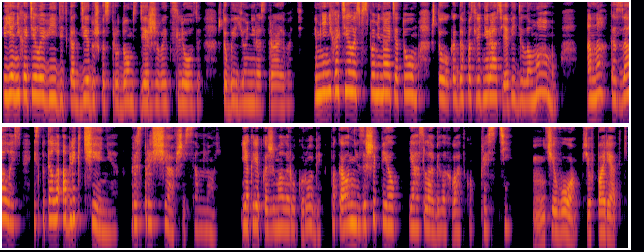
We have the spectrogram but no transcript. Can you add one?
И я не хотела видеть, как дедушка с трудом сдерживает слезы, чтобы ее не расстраивать. И мне не хотелось вспоминать о том, что, когда в последний раз я видела маму, она, казалось, испытала облегчение, распрощавшись со мной. Я крепко сжимала руку Робби, пока он не зашипел. Я ослабила хватку. «Прости». «Ничего, все в порядке».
